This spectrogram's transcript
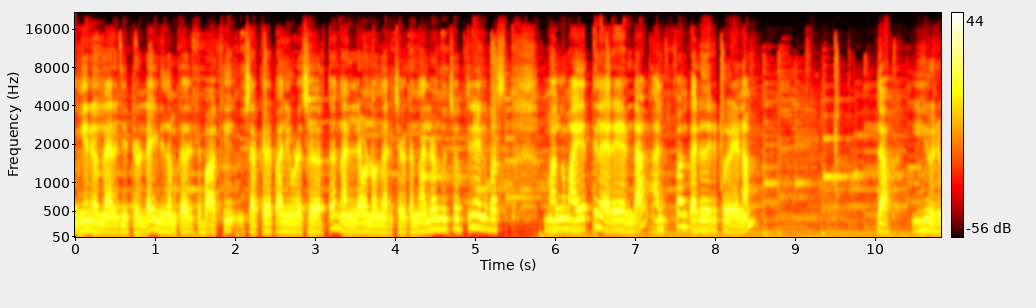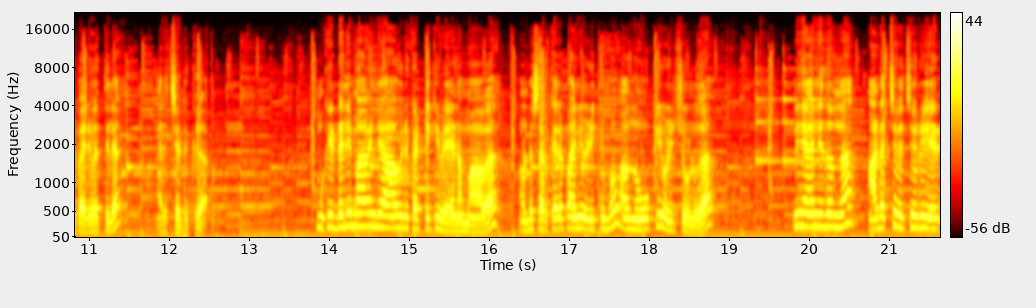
ഇങ്ങനെ ഒന്ന് അരിഞ്ഞിട്ടുണ്ട്. ഇനി നമുക്ക് അതിലേക്ക് ബാക്കി ശർക്കര പാനി കൂടെ ചേർത്ത് നല്ലവണ്ണം ഒന്ന് അരച്ചെടുക്കാം. നല്ലവണ്ണം വെച്ചാൽ ഒത്തിരി അങ്ങ് ബസ് അങ്ങ് മയത്തിൽ അരയേണ്ട അല്പം തരുതരിപ്പ് വേണം. ഇതാ ഈ ഒരു പരുവത്തിൽ അരച്ചെടുക്കുക. നമുക്ക് ഇഡലി മാവിന്റെ ആ ഒരു കട്ടിക്ക് വേണം മാവ്. അതുകൊണ്ട് ശർക്കര പാനി ഒഴിക്കുമ്പോൾ അത് നോക്കി ഒഴിച്ചുകൊള്ളുക ഇനി ഞാനിതൊന്ന് അടച്ച് വെച്ച് ഒരു ഏഴ്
